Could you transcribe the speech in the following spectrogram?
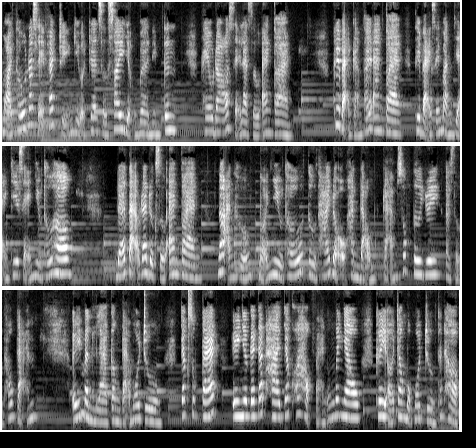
Mọi thứ nó sẽ phát triển dựa trên sự xây dựng về niềm tin. Theo đó sẽ là sự an toàn. Khi bạn cảm thấy an toàn, thì bạn sẽ mạnh dạn chia sẻ nhiều thứ hơn để tạo ra được sự an toàn. Nó ảnh hưởng bởi nhiều thứ, từ thái độ, hành động, cảm xúc tư duy và sự thấu cảm. Ý mình là cần tạo môi trường, chất xúc tác, y như cái cách hai chất hóa học phản ứng với nhau khi ở trong một môi trường thích hợp.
